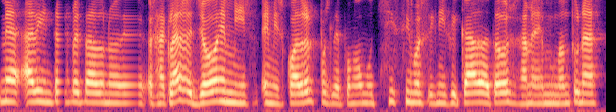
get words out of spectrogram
me había interpretado uno de... O sea, claro, yo en mis, en mis cuadros pues le pongo muchísimo significado a todos, o sea, me monto unas,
